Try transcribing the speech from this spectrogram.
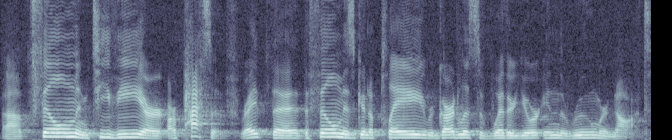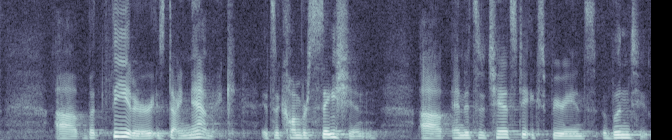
Uh, film and TV are, are passive, right? The, the film is going to play regardless of whether you're in the room or not. Uh, but theater is dynamic, it's a conversation, uh, and it's a chance to experience Ubuntu.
